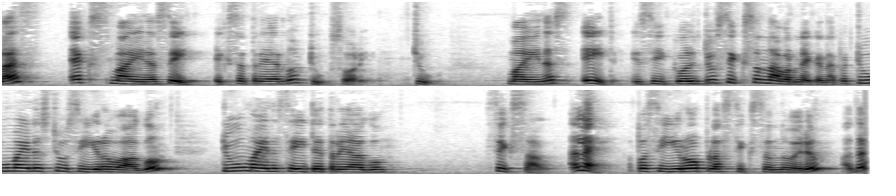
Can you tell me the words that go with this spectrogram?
plus x minus eight x എത്രയായിരുന്നു? Two sorry two minus eight is equal to six എന്നാണ് പറഞ്ഞേക്കുന്നത് അപ്പോൾ ടു മൈനസ് ടു സീറോ ആകും. ടു മൈനസ് എയ്റ്റ് എത്രയാകും? സിക്സ് ആകും അല്ലേ? അപ്പോൾ സീറോ പ്ലസ് സിക്സ് എന്ന് വരും. അത്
